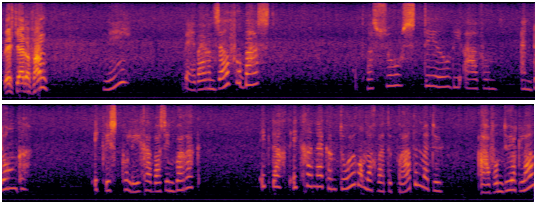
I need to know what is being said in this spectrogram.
Wist jij daarvan? Nee, wij waren zelf verbaasd. Was zo stil die avond en donker. Ik wist collega was in barak. Ik dacht, ik ga naar kantoor om nog wat te praten met u. Avond duurt lang.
